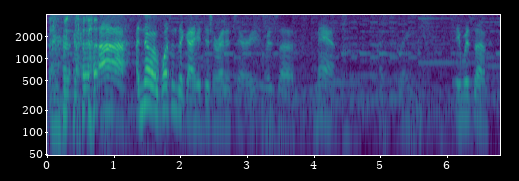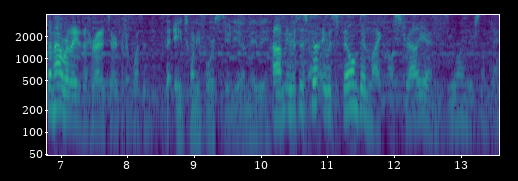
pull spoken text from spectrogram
ah, no, it wasn't the guy who did Hereditary. It was uh, man, my brain. It was uh, somehow related to Hereditary, but it wasn't. It's the A24 studio, maybe. Um, it was this fil- it was filmed in like Australia and New Zealand or something.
